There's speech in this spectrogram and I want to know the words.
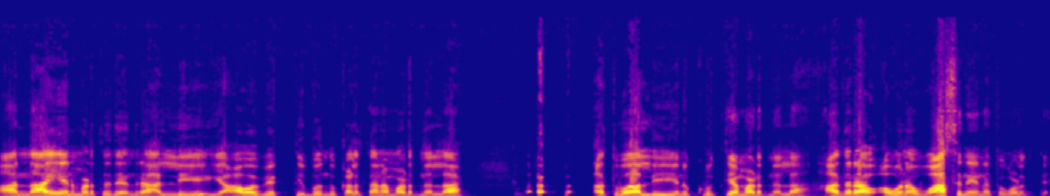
ಆ ನಾಯಿ ಏನು ಮಾಡ್ತದೆ ಅಂದರೆ ಅಲ್ಲಿ ಯಾವ ವ್ಯಕ್ತಿ ಬಂದು ಕಳತನ ಮಾಡಿದ್ನಲ್ಲ ಅಥವಾ ಅಲ್ಲಿ ಏನು ಕೃತ್ಯ ಮಾಡಿದ್ನಲ್ಲ ಅದರ ಅವನ ವಾಸನೆಯನ್ನು ತಗೊಳುತ್ತೆ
